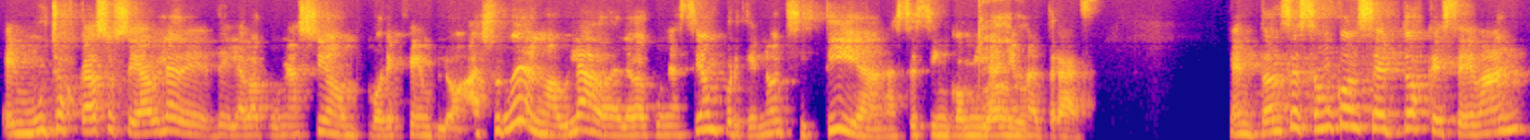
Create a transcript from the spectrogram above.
en muchos casos se habla de, la vacunación, por ejemplo. Ayurveda no hablaba de la vacunación porque no existía hace 5.000 años atrás. Entonces, son conceptos que se van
